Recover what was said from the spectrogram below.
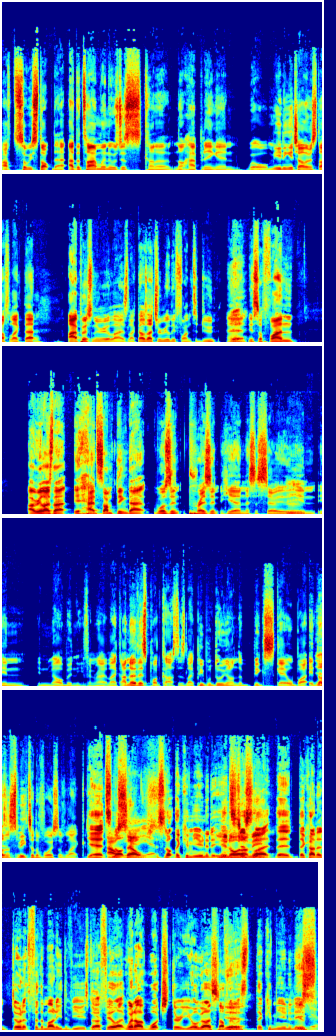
after, so we stopped that. At the time when it was just kind of not happening and we're all meeting each other and stuff like that, I personally realized like that was actually really fun to do, and Yeah. it's a fun. I realized that it had something that wasn't present here necessarily Mm. in in in Melbourne, even right. Like I know there's podcasters, like people doing it on the big scale, but it doesn't speak to the voice of like Yeah, it's not- ourselves. Yeah, yeah. It's not the community. You it's know what I just mean? like they're they're kind of doing it for the money, the views. But I feel like when I watched through your guys' stuff, Yeah. it was the community, It's- Yeah.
